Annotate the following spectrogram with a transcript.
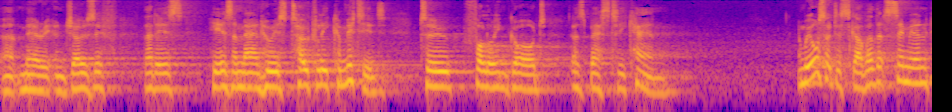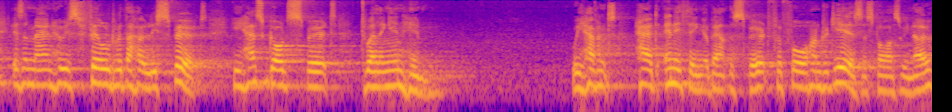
uh, Mary and Joseph. That is, he is a man who is totally committed to following God as best he can. And we also discover that Simeon is a man who is filled with the Holy Spirit. He has God's Spirit dwelling in him. We haven't had anything about the Spirit for 400 years, as far as we know,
